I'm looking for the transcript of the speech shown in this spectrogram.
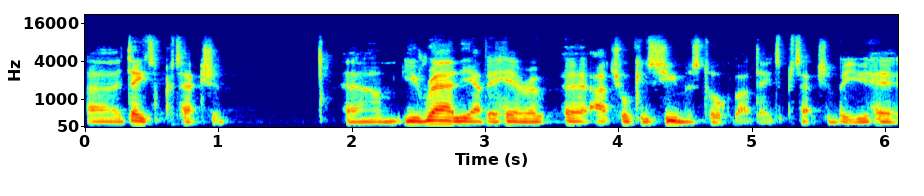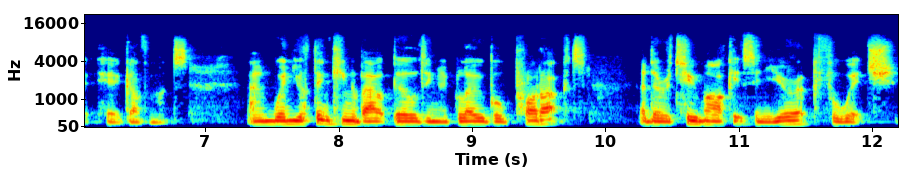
uh, data protection. Um, you rarely ever hear uh, actual consumers talk about data protection, but you hear hear governments. And when you're thinking about building a global product, uh, there are two markets in Europe for which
